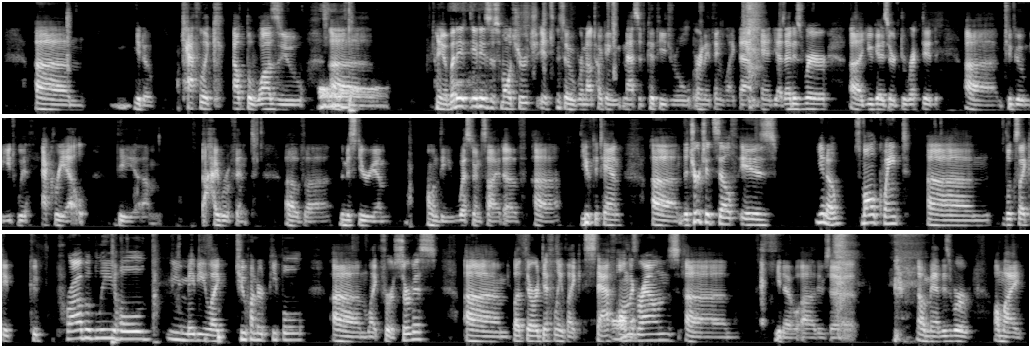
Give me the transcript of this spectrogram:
Um, you know, Catholic out the wazoo. Uh, you know, but it, it is a small church. It's so we're not talking massive cathedral or anything like that. And yeah, that is where uh, you guys are directed um, to go meet with Acriel, the um, the hierophant of uh, the Mysterium on the western side of uh, Yucatan. Uh, the church itself is, you know, small, quaint. Um, looks like it could probably hold you know, maybe like 200 people um, like for a service. Um, but there are definitely like staff on the grounds. Um, you know, uh, there's a oh man, this is where all my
